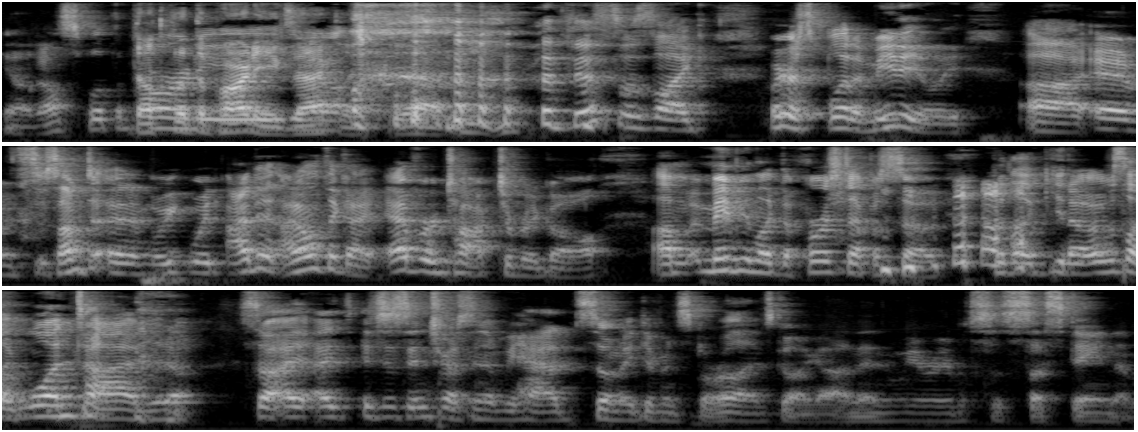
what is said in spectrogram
you know, don't split the Don't party. split the party, you know? exactly. but this was like we were split immediately. Uh, and sometimes we, we, I didn't. I don't think I ever talked to Regal. Um, maybe in like the first episode, but like you know, it was like one time. You know, so I, I, it's just interesting that we had so many different storylines going on, and we were able to sustain them.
